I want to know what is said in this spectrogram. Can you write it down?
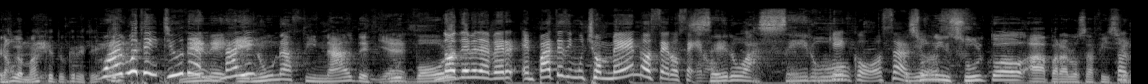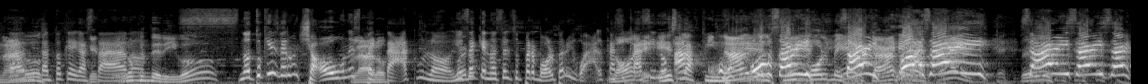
Es lo más que tú criticas. Why would they do that? Nene, Nadie- en una final de fútbol. No debe de haber empates y mucho menos 0-0. Cero a cero. Qué cosa, Es Dios. un insulto a- para los aficionados. Total, tanto que ¿Qué- gastaron. ¿Es lo que te digo? No, tú quieres ver un show, un Claro. espectáculo. Yo Bueno. sé que no es el Super Bowl, pero igual, casi, No, casi. ¿no? es la final oh, del sorry, fútbol sorry, mexicano. Oh, sorry, sorry, sorry, sorry.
